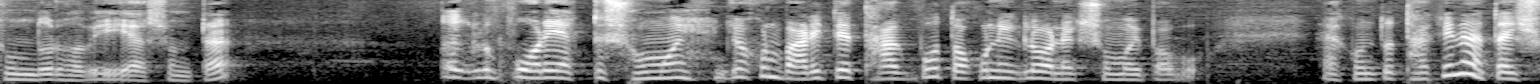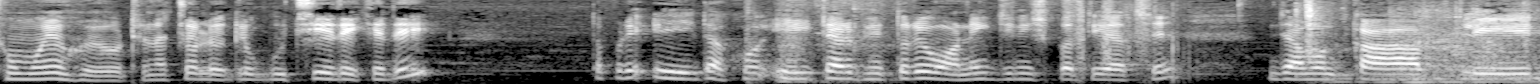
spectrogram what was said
সুন্দর হবে এই আসনটা। এগুলো পরে একটা সময়, যখন বাড়িতে থাকব তখন এগুলো অনেক সময় পাবো। এখন তো থাকি না, তাই সময় হয়ে ওঠে না। চলো এগুলো গুছিয়ে রেখে দেই। তারপরে এই দেখো, এইটার ভেতরে অনেক জিনিসপাতি আছে। যেমন কাপ, প্লেট,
